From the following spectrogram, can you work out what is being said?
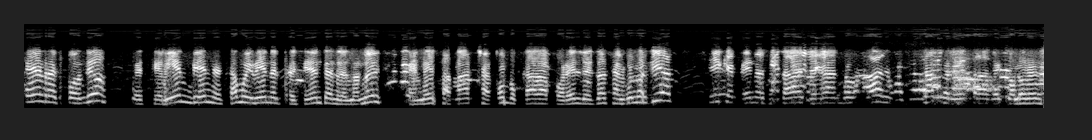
Él respondió, pues que bien, bien, está muy bien el presidente Andrés Manuel en esa marcha convocada por él desde hace algunos días y que apenas está llegando a la glorieta de colores.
